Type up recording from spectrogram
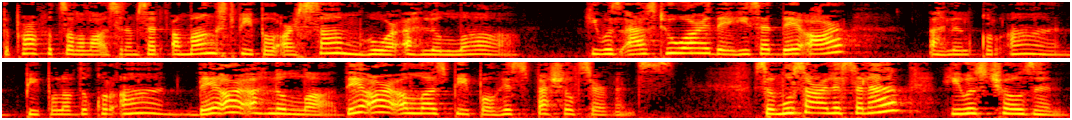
The Prophet ﷺ said, amongst people are some who are Ahlullah. He was asked, who are they? He said, they are Ahlul Qur'an, people of the Qur'an. They are Ahlullah. They are Allah's people, His special servants. So Musa a.s., he was chosen.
